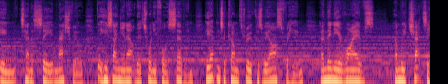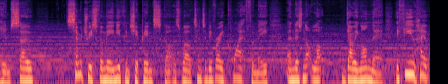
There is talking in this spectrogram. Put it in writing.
in Tennessee, Nashville, that he's hanging out there 24 7. He happened to come through because we asked for him, and then he arrives and we chat to him. So, cemeteries for me, and you can chip in, Scott, as well, tend to be very quiet for me, and there's not a lot going on there. If you have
